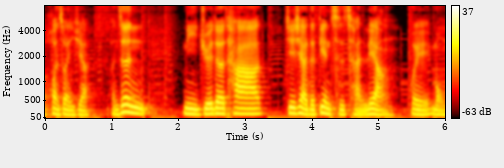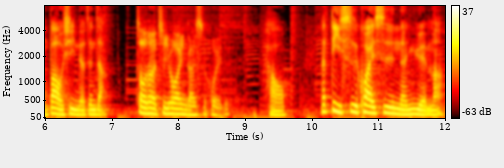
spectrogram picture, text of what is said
换算一下，反正你觉得它接下来的电池产量会猛爆性的增长？照他的计划应该是会的。好，那第四块是能源嘛？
